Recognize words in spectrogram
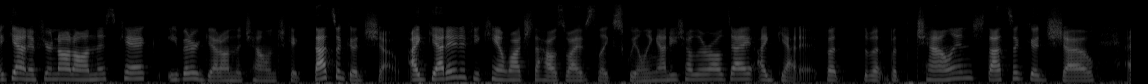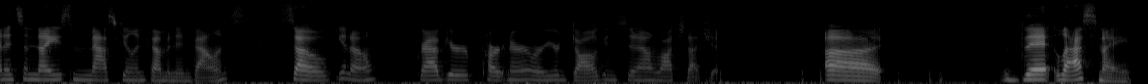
again, if you're not on this kick, you better get on the challenge kick. That's a good show. I get it if you can't watch the housewives like squealing at each other all day. I get it. But the but the challenge, that's a good show and it's a nice masculine feminine balance. So, you know, grab your partner or your dog and sit down and watch that shit. Uh, that last night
